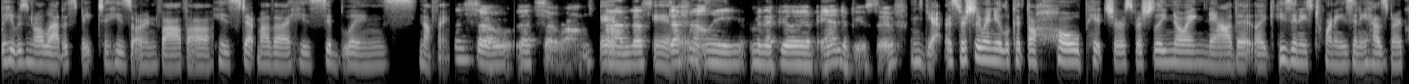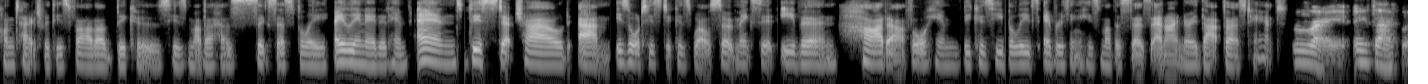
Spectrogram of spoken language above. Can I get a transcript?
he was not allowed to speak to his own father, his stepmother, his siblings, nothing. That's so that's so wrong. It um, that's is. definitely manipulative and abusive. Yeah, especially when you look at the whole picture, especially knowing now that like he's in his 20s and he has no contact with his father because his mother has successfully alienated him. And this stepchild um, is autistic as well. So it makes it even harder for him because he believes everything his mother says. And I know that firsthand. Right, exactly.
